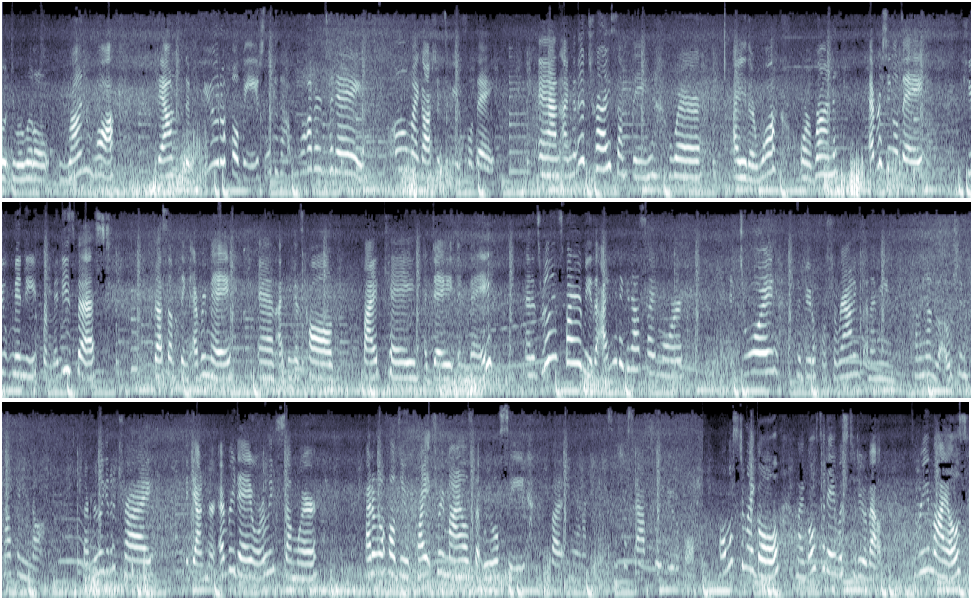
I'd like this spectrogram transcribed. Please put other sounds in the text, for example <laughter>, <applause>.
Do a little run walk down to the beautiful beach. Look at that water today. Oh my gosh, it's a beautiful day. And I'm gonna try something where I either walk or run every single day. Cute Mindy from Mindy's Best does something every May, and I think it's called 5K a day in May. And it's really inspired me that I need to get outside more, enjoy the beautiful surroundings, and I mean, coming down to the ocean, how can you not? So I'm really gonna try get down here every day, or at least somewhere. I don't know if I'll do quite three miles, but we will see. But man, this is just absolutely beautiful. Almost to my goal. My goal today was to do about three miles.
